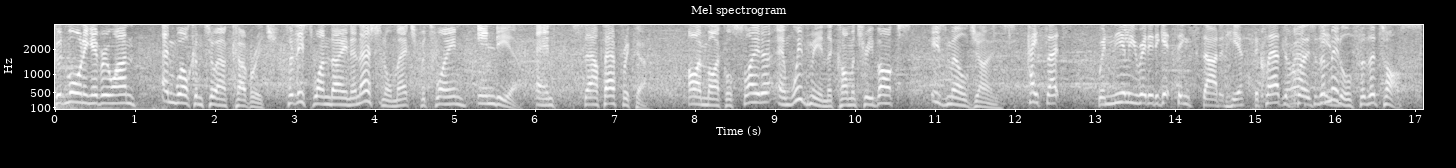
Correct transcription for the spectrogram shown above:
Good morning, everyone, and welcome to our coverage for this one day international match between India and South Africa. I'm Michael Slater, and with me in the commentary box is Mel Jones. Hey, Slats. We're nearly ready to get things started here. The clouds Go have closed to the in. middle for the toss.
